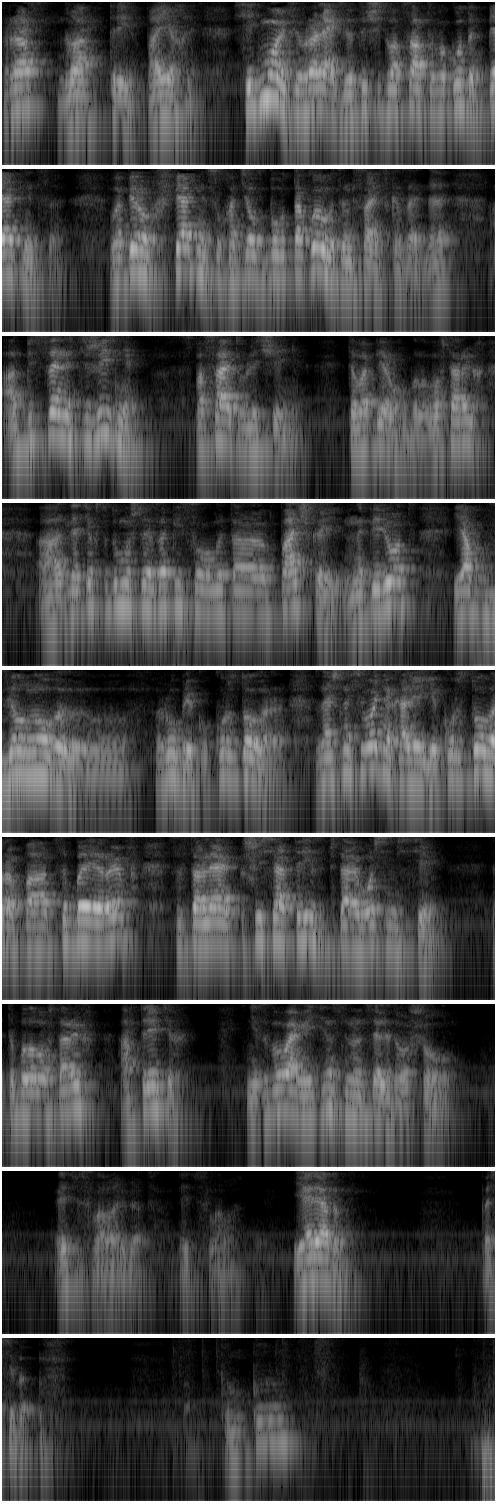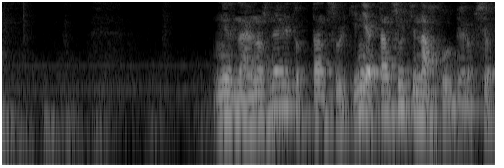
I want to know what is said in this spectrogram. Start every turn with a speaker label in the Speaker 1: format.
Speaker 1: Раз, два, три. Поехали. 7 февраля 2020 года, пятница. Во-первых, в пятницу хотелось бы вот такой вот инсайт сказать, да. От бесцельности жизни спасает увлечение. Это, во-первых, было. Во-вторых, а, для тех, кто думает, что я записывал это пачкой наперед, я ввел новую рубрику «Курс доллара». Значит, на сегодня, коллеги, курс доллара по ЦБ РФ составляет 63,87. Это было во-вторых. А в-третьих, не забываем единственную цель этого шоу. Эти слова, ребят, эти слова. Я рядом. Спасибо. Пум-пурум. Не знаю, нужны ли тут танцульки. Нет, танцульки нахуй уберу. Все.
